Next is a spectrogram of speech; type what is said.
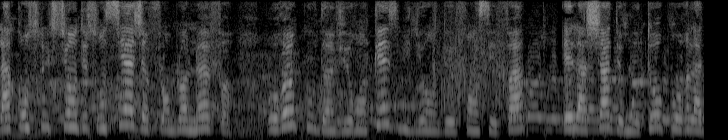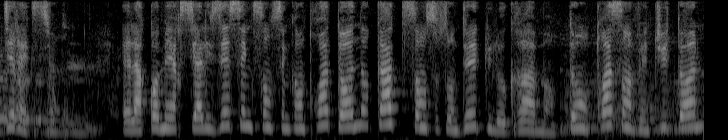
la construction de son siège flambant neuf pour un coût d'environ 15 millions de francs CFA et l'achat de motos pour la direction. Elle a commercialisé 553 tonnes, 462 kg, dont 328 tonnes,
